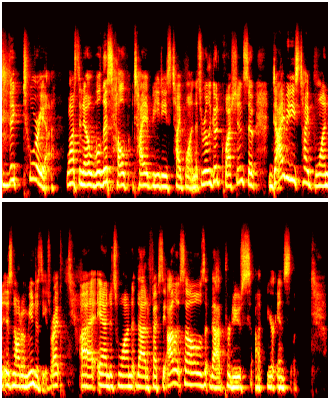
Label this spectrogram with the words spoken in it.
Victoria wants to know, will this help diabetes type 1? That's a really good question. So diabetes type 1 is an autoimmune disease, right? Uh, and it's one that affects the islet cells that produce uh, your insulin.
